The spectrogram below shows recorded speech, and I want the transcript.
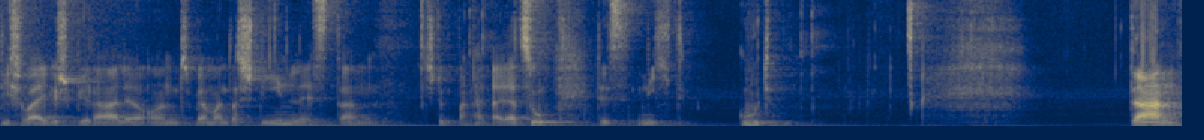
die Schweigespirale und wenn man das stehen lässt, dann stimmt man halt leider zu. Das ist nicht gut. Dann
